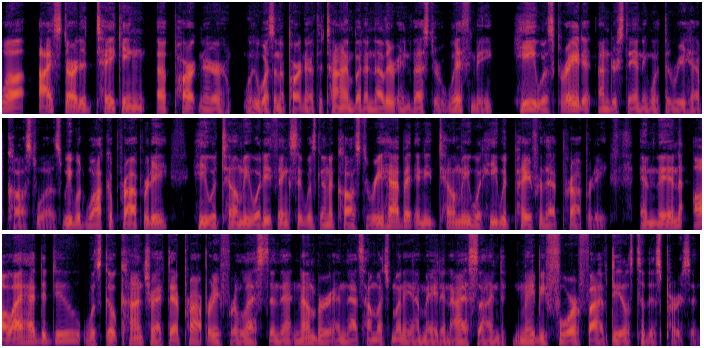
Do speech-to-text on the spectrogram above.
Well, I started taking a partner who wasn't a partner at the time, but another investor with me. He was great at understanding what the rehab cost was. We would walk a property. He would tell me what he thinks it was going to cost to rehab it, and he'd tell me what he would pay for that property. And then all I had to do was go contract that property for less than that number. And that's how much money I made. And I assigned maybe four or five deals to this person.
